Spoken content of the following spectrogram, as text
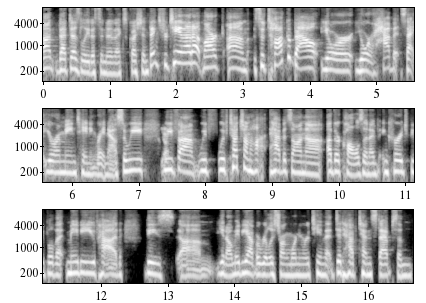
Um, that does lead us into the next question. Thanks for teeing that up, Mark. Um, so talk about your your habits that you're maintaining right now. So we Yep. we've um, we've we've touched on ha- habits on uh, other calls, and I've encouraged people that maybe you've had these, um, you know, maybe you have a really strong morning routine that did have ten steps, and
